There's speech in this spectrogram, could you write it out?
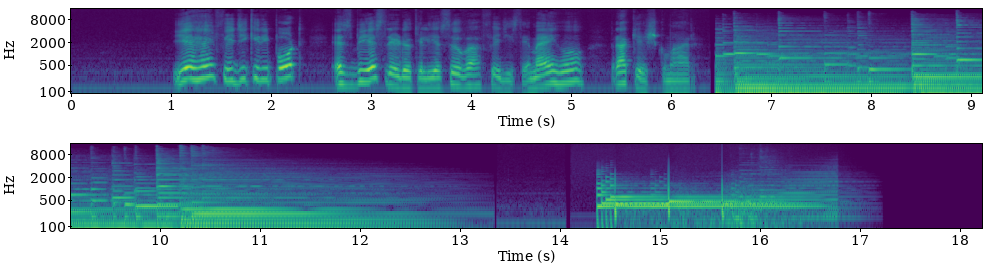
यह है फिजी की रिपोर्ट एसबीएस रेडियो के लिए सुबह फिजी से मैं हूँ राकेश कुमार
